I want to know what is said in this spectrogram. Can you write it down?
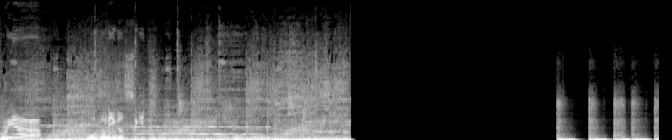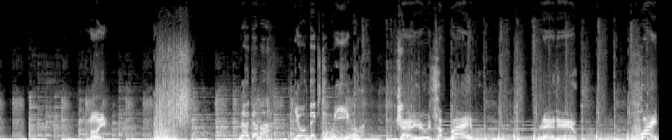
ウィナーおごりが過ぎたなマイ仲間呼んできてもいいよ Can you survive? Ready? Fight!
